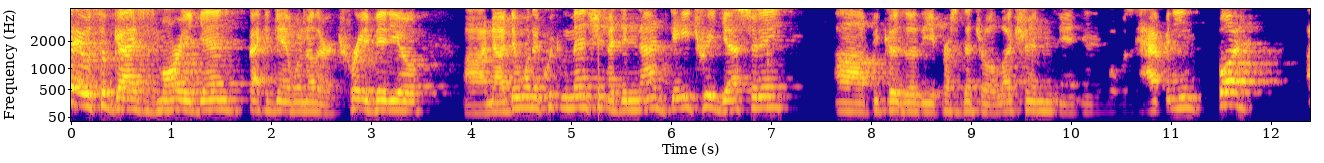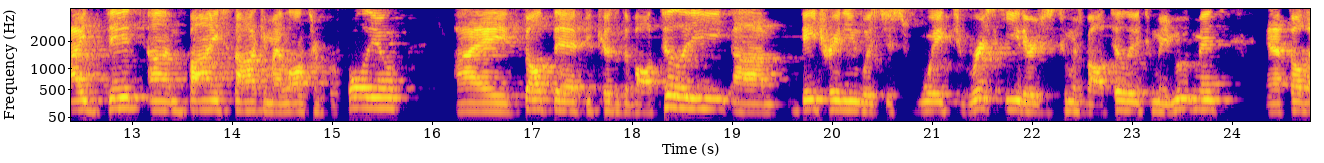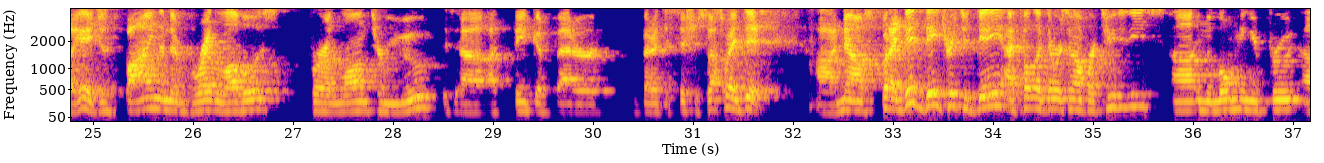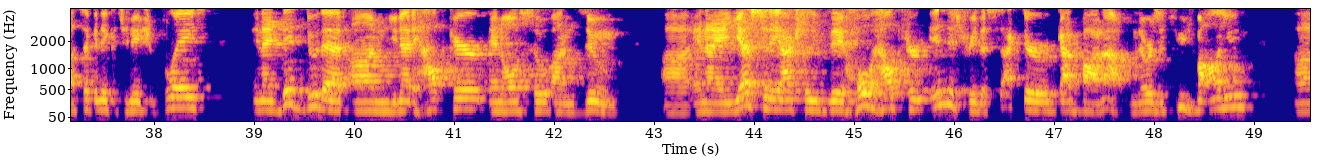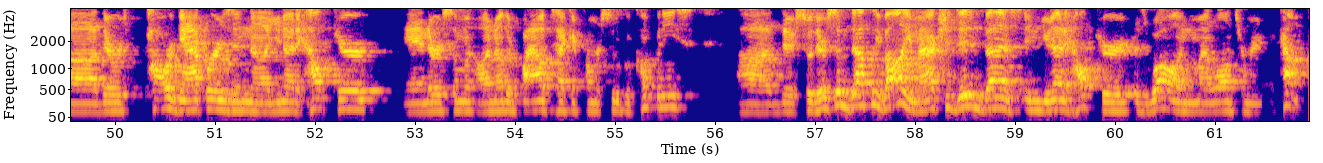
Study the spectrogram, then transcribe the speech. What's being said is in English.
Hey, what's up, guys? It's Mario again, back again with another trade video. Uh, now, I did want to quickly mention I did not day trade yesterday uh, because of the presidential election and, and, what was happening, but I did um, buy stock in my long-term portfolio. I felt that because of the volatility, um, day trading was just way too risky. There's just too much volatility, too many movement, and I felt like, hey, just buying in the right levels for a long-term move is, uh, I think, a better better decision. So that's what I did. Uh, now, but I did day trade today. I felt like there were some opportunities uh, in the low-hanging fruit uh, second day continuation plays, and I did do that on United Healthcare and also on Zoom. Uh, and I yesterday actually the whole healthcare industry, the sector, got bought out. There was a huge volume. Uh, there was power gappers in uh, United Healthcare, and there was some another biotech and pharmaceutical companies. Uh, there, so there's some definitely volume. I actually did invest in United Healthcare as well in my long-term account,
